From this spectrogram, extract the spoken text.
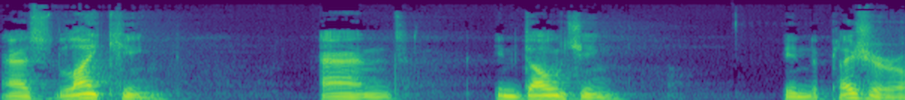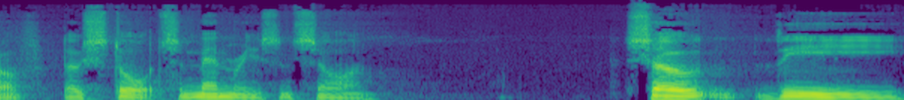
as liking and indulging in the pleasure of those thoughts and memories and so on. So the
